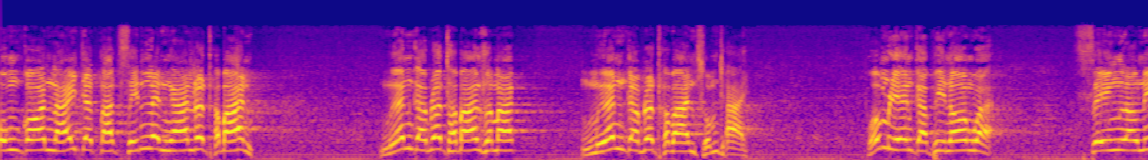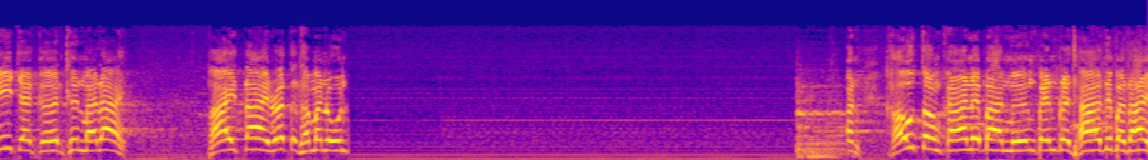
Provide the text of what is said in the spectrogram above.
องค์กรไหนจะตัดสินเล่นงานรัฐบาล เหมือนกับรัฐบาลสมัคร เหมือนกับรัฐบาลสมชาย ผมเรียนกับพี่น้องว่า สิ่งเหล่านี้จะเกิดขึ้นมาได้ ภายใต้รัฐธรรมนูญเขาต้องการในบ้านเมืองเป็นประชาธิปไตย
